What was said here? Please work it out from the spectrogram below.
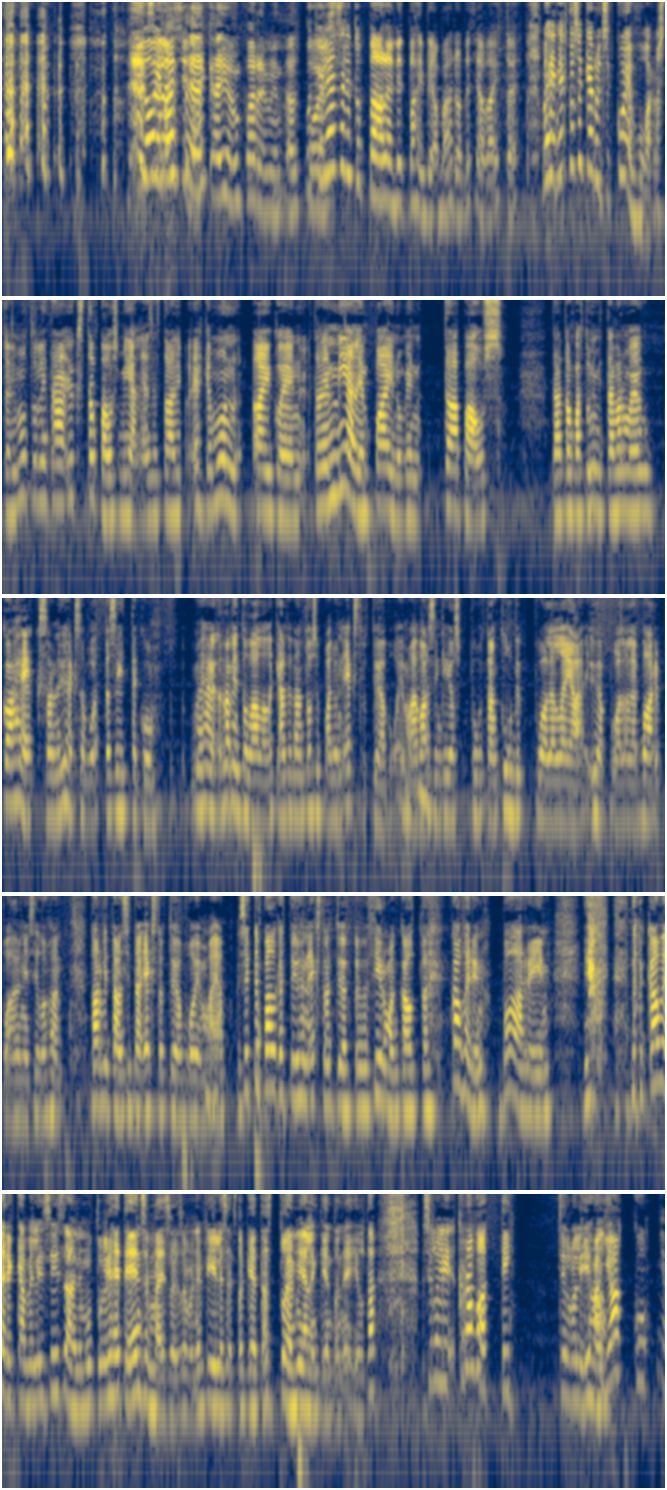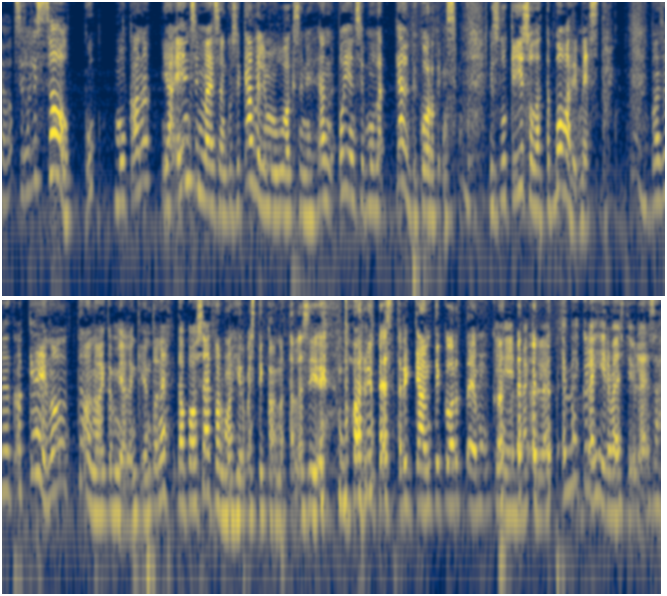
se lähtee ehkä ihan paremmin tästä pois. Mutta kyllä se nyt tuppaa olemaan niitä pahimpia mahdollisia vaihtoehtoja. Mä hei, nyt kun sä kerroit sit koevuorosta, niin mun tuli tää yksi tapaus mieleen. Se on ehkä mun aikojen tämmöinen mielenpainuvin tapaus. Tämä tapahtui nimittäin varmaan joku kahdeksan, yhdeksän vuotta sitten, kun mehän ravintola-alalla käytetään tosi paljon ekstra työvoimaa, mm. varsinkin jos puhutaan klubipuolella ja yöpuolella ja baaripuolella, niin silloinhan tarvitaan sitä ekstra työvoimaa. Ja sitten palkattiin yhden ekstra työfirman kautta kaverin baariin, ja kaveri käveli sisään, niin mulla tuli heti ensimmäisenä sellainen fiilis, että okei, tästä tulee mielenkiintoinen ilta. Sillä oli kravatti, sillä oli ihan oh. jakku, Joo. sillä oli salkku, mukana. Ja ensimmäisen, kun se käveli mun luokse, niin hän ojensi mulle käyntikortinsa. Niin se luki isolla, että baarimestari. Mä sanoin, että okei, no tämä on aika mielenkiintoinen tapaus. Sä et varmaan hirveästi kanna tällaisia baarimestarikäyntikortteja mukaan. Niin, mä kyllä, en mä kyllä hirveästi yleensä.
